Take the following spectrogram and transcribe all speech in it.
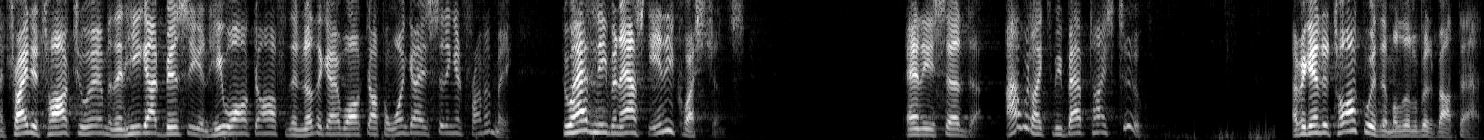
And tried to talk to him, and then he got busy and he walked off, and then another guy walked off, and one guy is sitting in front of me who hadn't even asked any questions. And he said, I would like to be baptized too. I began to talk with him a little bit about that,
